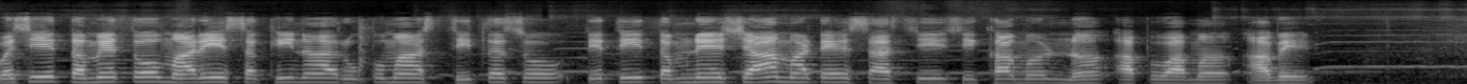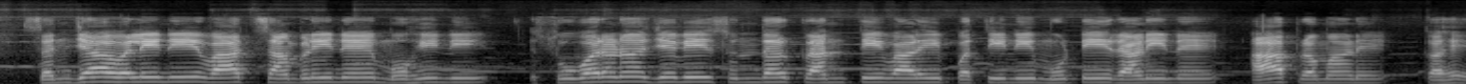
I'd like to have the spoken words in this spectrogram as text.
પછી તમે તો મારી સખીના રૂપમાં સ્થિત છો, તેથી તમને શા માટે સાચી શિખામણ ન આપવામાં આવે? સંજાવલીની વાત સાંભળીને મોહિની સુવર્ણ જેવી સુંદર ક્રાંતિવાળી પતિની મોટી રાણીને આ પ્રમાણે કહે,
